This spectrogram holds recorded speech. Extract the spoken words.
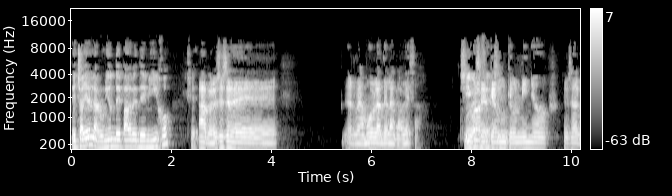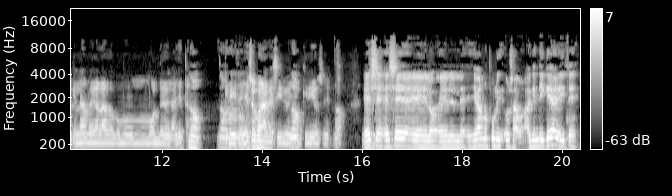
De hecho, ayer en la reunión de padres de mi hijo. Ah, pero es ese de. El reamueblas de la cabeza. Sí, Puede ser que, Un, que un niño que le han regalado como un molde de galleta. No, no. Y le dice, ¿eso para qué sirve? No. Y no. Ese, ese eh, llegan unos o sea, alguien de Ikea y le dice,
